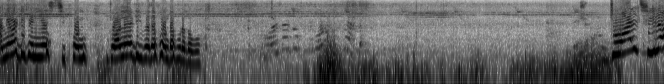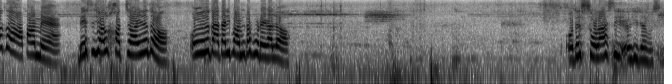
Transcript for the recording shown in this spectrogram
আমি আবার ডিপে নিয়ে এসেছি, ফোন, জলে ডিপেতে ফোনটা পুরো দেবো। জল ছিল তো পামে, বেশি জল খরচা হয় না তো, ওই তাড়াতাড়ি পাম্পটা পড়ে গেল। ওদের সোলার হিটার বসি।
